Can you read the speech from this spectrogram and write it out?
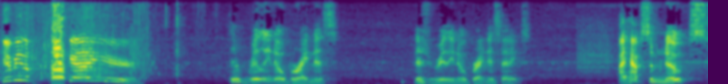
Get me the fuck out of here! There's really no brightness. There's really no brightness settings. I have some notes.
